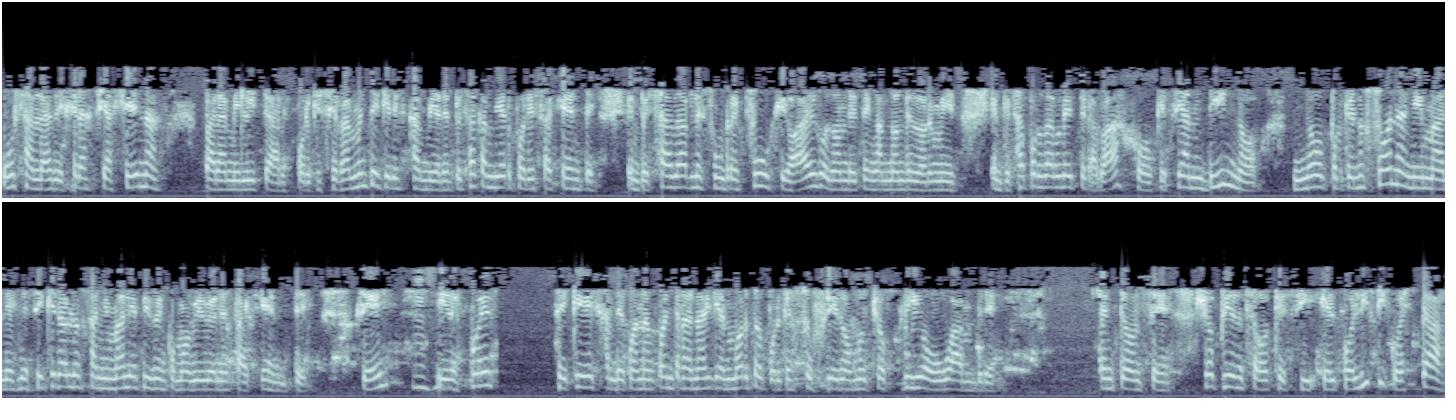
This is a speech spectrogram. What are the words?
usan la desgracia ajena para militar, porque si realmente quieres cambiar, empezá a cambiar por esa gente, empezá a darles un refugio, algo donde tengan donde dormir, empezá por darle trabajo, que sean dignos, no, porque no son animales, ni siquiera los animales viven como viven esa gente, ¿sí? Y después se quejan de cuando encuentran a alguien muerto porque ha sufrido mucho frío o hambre. Entonces, yo pienso que si el político está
